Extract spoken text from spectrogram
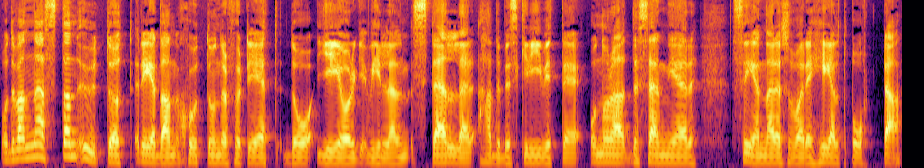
Och det var nästan utdött redan 1741 då Georg Wilhelm Steller hade beskrivit det och några decennier senare så var det helt borta.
